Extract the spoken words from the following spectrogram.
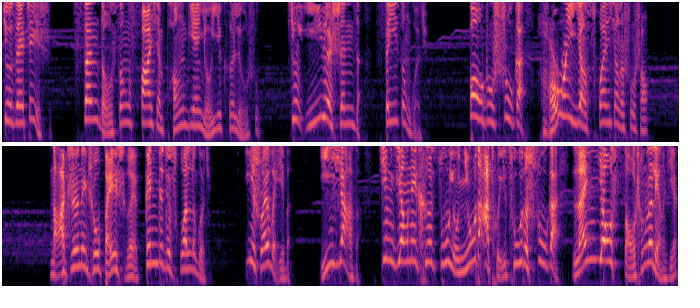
就在这时，三斗僧发现旁边有一棵柳树，就一跃身子飞纵过去。抱住树干，猴一样窜向了树梢。哪知那条白蛇呀，跟着就窜了过去，一甩尾巴，一下子竟将那棵足有牛大腿粗的树干拦腰扫成了两截。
